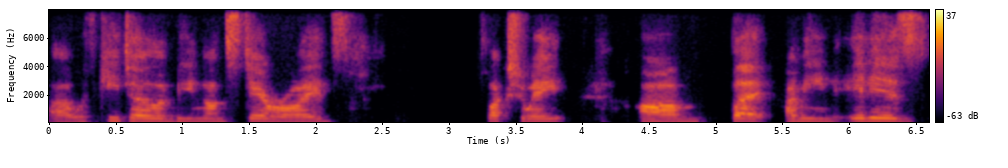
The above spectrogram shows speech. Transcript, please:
uh, with keto and being on steroids, fluctuate. Um, but I mean, it is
